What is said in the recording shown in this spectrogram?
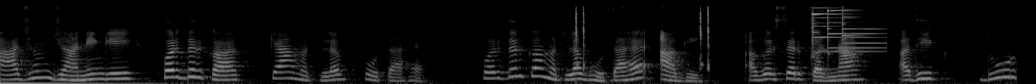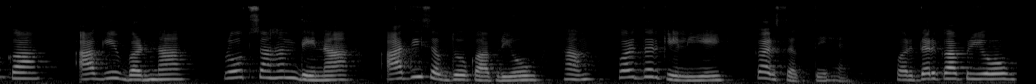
आज हम जानेंगे फर्दर का क्या मतलब होता है। फर्दर का मतलब होता है आगे। अग्रसर करना, अधिक दूर का, आगे बढ़ना, प्रोत्साहन देना आदि शब्दों का प्रयोग हम फर्दर के लिए कर सकते हैं। फर्दर का प्रयोग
